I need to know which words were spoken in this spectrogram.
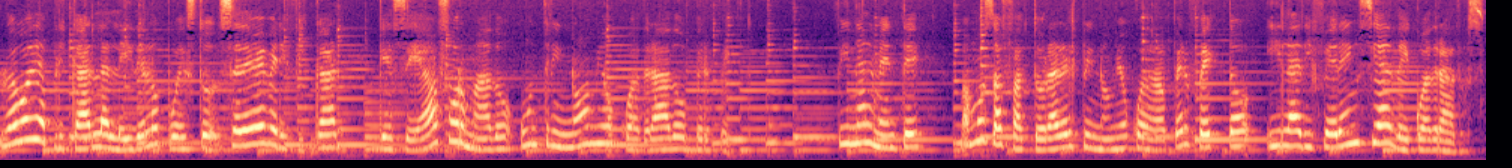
luego de aplicar la ley del opuesto, se debe verificar que se ha formado un trinomio cuadrado perfecto. Finalmente, Vamos a factorar el trinomio cuadrado perfecto y la diferencia de cuadrados.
